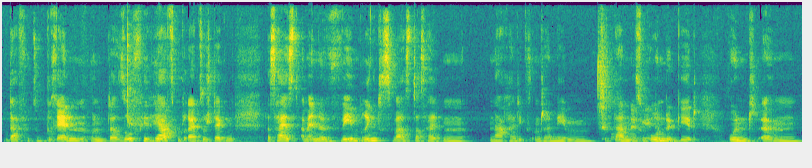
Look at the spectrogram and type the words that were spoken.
dafür zu brennen und da so viel Herzblut ja. reinzustecken. Das heißt, am Ende, wem bringt es was, dass halt ein nachhaltiges Unternehmen zugrunde dann zugrunde geht. geht. Und ähm,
